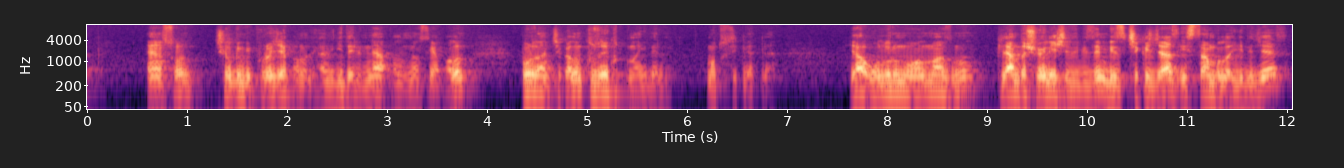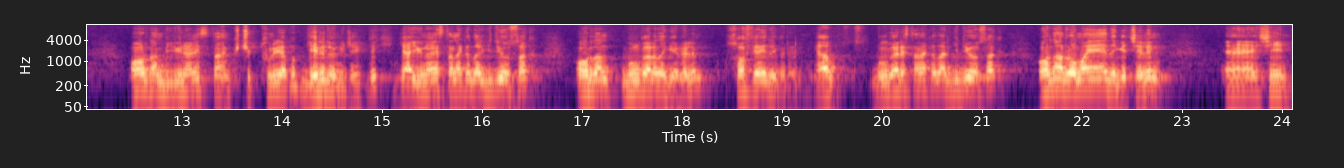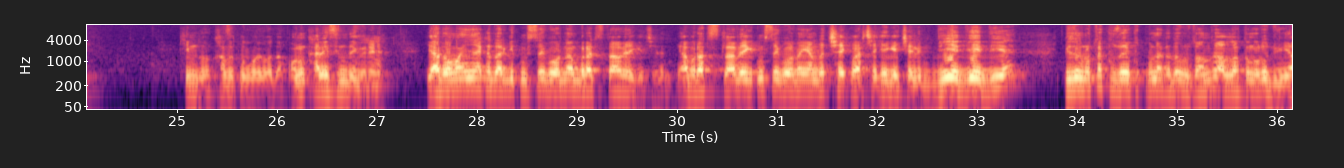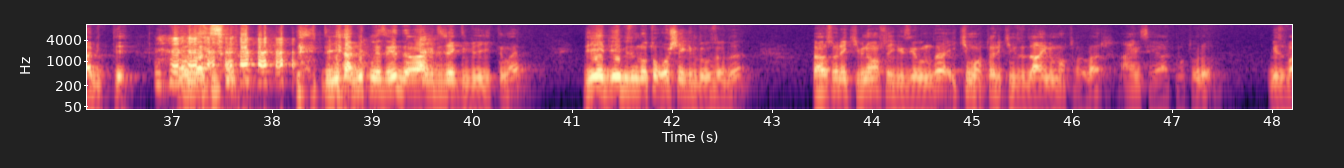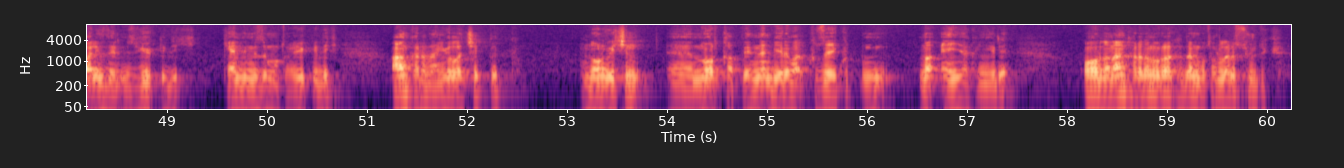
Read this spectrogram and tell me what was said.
en son çılgın bir proje yapalım. Hadi gidelim ne yapalım, nasıl yapalım? Buradan çıkalım Kuzey Kutbu'na gidelim motosikletle. Ya olur mu olmaz mı? Plan da şöyle işledi bizim. Biz çıkacağız, İstanbul'a gideceğiz. Oradan bir Yunanistan küçük turu yapıp geri dönecektik. Ya Yunanistan'a kadar gidiyorsak oradan Bulgar'a da görelim, Sofya'yı da görelim. Ya Bulgaristan'a kadar gidiyorsak oradan Romanya'ya da geçelim. Ee, şeyin, kimdi o? Kazıklı Voyvoda. Onun kalesini de görelim. Ya Romanya'ya kadar gitmişsek oradan Bratislava'ya geçelim. Ya Bratislava'ya gitmişsek oradan yanında Çek var, Çek'e geçelim diye diye diye bizim rota Kuzey Kutbu'na kadar uzandı. Allah'tan orada dünya bitti. Ondan sonra dünya bitmeseydi devam edecekti büyük ihtimal. Diye diye bizim rota o şekilde uzadı. Daha sonra 2018 yılında iki motor, ikimizde de aynı motor var. Aynı seyahat motoru. Biz valizlerimizi yükledik. Kendimiz de motora yükledik. Ankara'dan yola çıktık. Norveç'in e, Nordkap denilen bir yeri var. Kuzey Kutbu'na en yakın yeri. Oradan Ankara'dan oraya kadar motorları sürdük.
